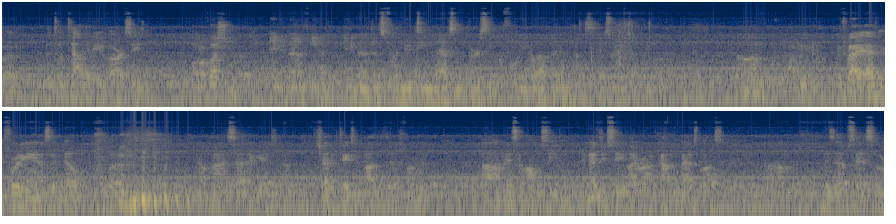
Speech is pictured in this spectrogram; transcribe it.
for the totality of our season. One more question. Any benefit, you know, any benefits for a new team to have some adversity before you go out there and obviously face a really tough team? Um, you know, if probably asked me for the game, I said no. But, you know, hindsight, I guess, know, try to take some positives from it. Um, it's a long season. And as you see, like around college basketball, um, there's upsets, or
